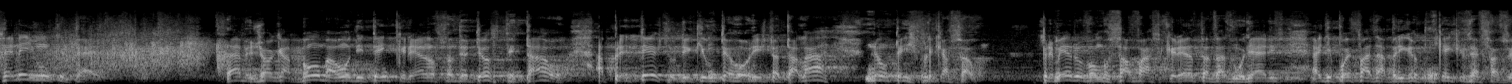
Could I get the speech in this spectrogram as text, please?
Sem nenhum critério. Sabe, joga bomba onde tem criança, onde tem hospital, a pretexto de que um terrorista está lá, não tem explicação. Primeiro vamos salvar as crianças, as mulheres, aí depois faz a briga com quem quiser fazer.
